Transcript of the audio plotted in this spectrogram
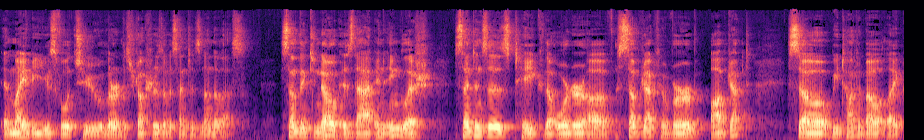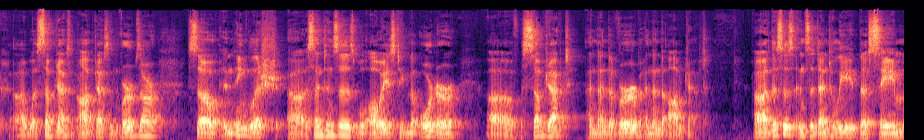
it might be useful to learn the structures of a sentence nonetheless. Something to note is that in English, sentences take the order of subject, verb, object. So we talked about like uh, what subjects and objects and verbs are. So in English, uh, sentences will always take the order of subject and then the verb and then the object. Uh, this is incidentally the same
